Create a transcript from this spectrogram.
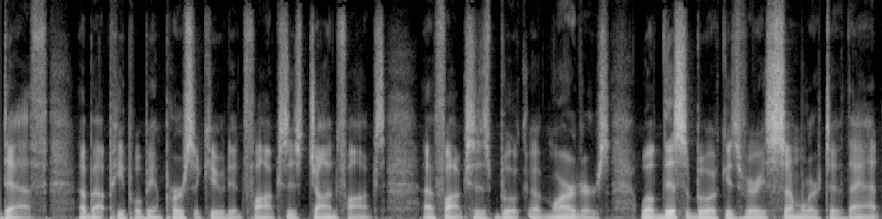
death, about people being persecuted. Foxe is John Foxe, uh, Foxe's book of Martyrs. Well, this book is very similar to that,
